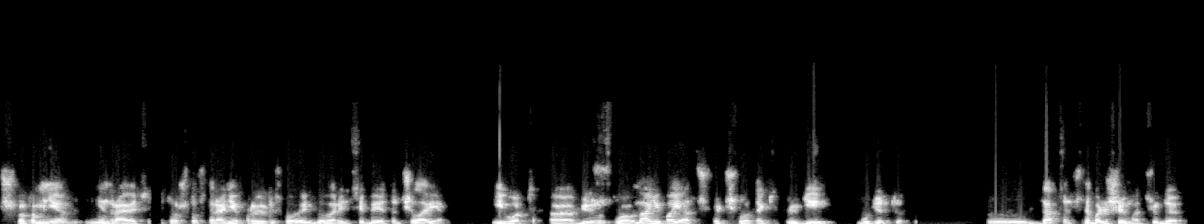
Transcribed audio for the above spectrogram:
Что-то мне не нравится. То, что в стране происходит, говорит себе этот человек. И вот, э, безусловно, они боятся, что число таких людей будет э, достаточно большим. Отсюда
